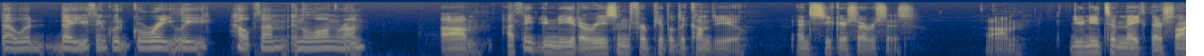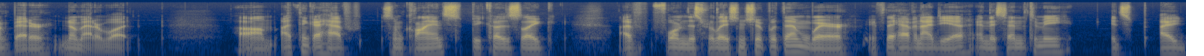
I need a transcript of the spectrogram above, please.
that would that you think would greatly help them in the long run? Um, I think you need a reason for people to come to you and seek your services. Um, you need to make their song better no matter what. Um, I think I have some clients because like I've formed this relationship with them where if they have an idea and they send it to me, it's I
